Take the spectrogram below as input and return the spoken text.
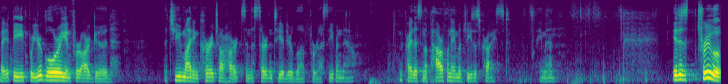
May it be for your glory and for our good, that you might encourage our hearts in the certainty of your love for us even now. We pray this in the powerful name of Jesus Christ. Amen. It is true of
